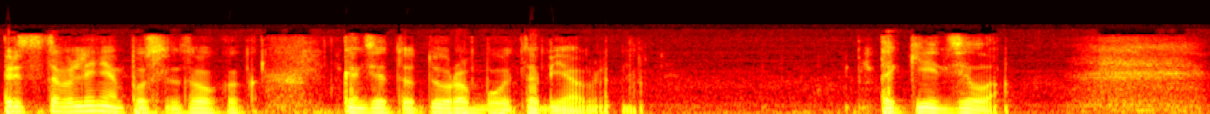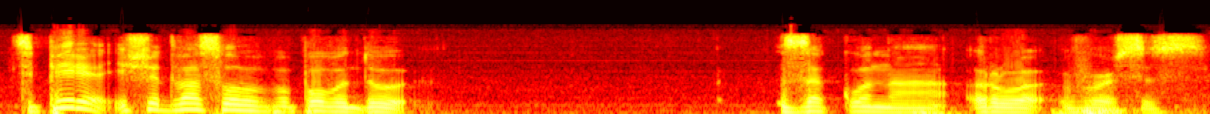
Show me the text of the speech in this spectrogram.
представление после того, как кандидатура будет объявлена. Такие дела. Теперь еще два слова по поводу закона Roe versus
